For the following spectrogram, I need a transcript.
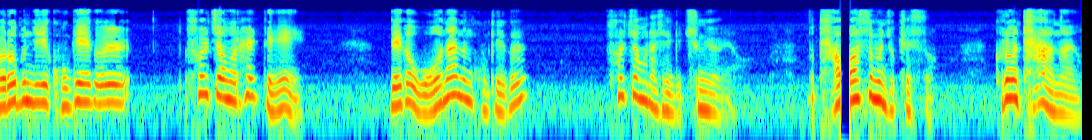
여러분들이 고객을 설정을 할 때 내가 원하는 고객을 설정을 하시는 게 중요해요. 뭐 다 왔으면 좋겠어. 그러면 다 안 와요.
